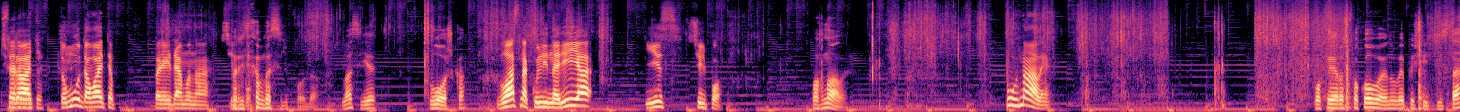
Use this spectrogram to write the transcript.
Чуєте? Тому давайте перейдемо на сільпо. Перейдемо на сільпо. Да. У нас є ложка. Власна кулінарія із сільпо. Погнали. Погнали! Поки я розпаковую, ну ви пишіть, їсте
